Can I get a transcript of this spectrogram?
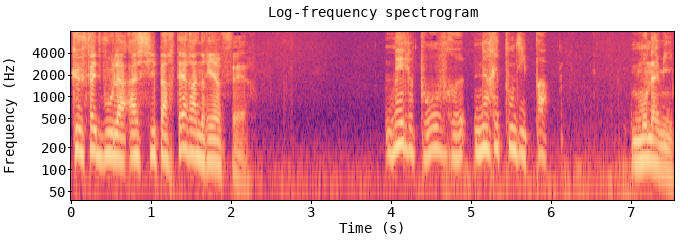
que faites-vous là assis par terre à ne rien faire? Mais le pauvre ne répondit pas. Mon ami,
